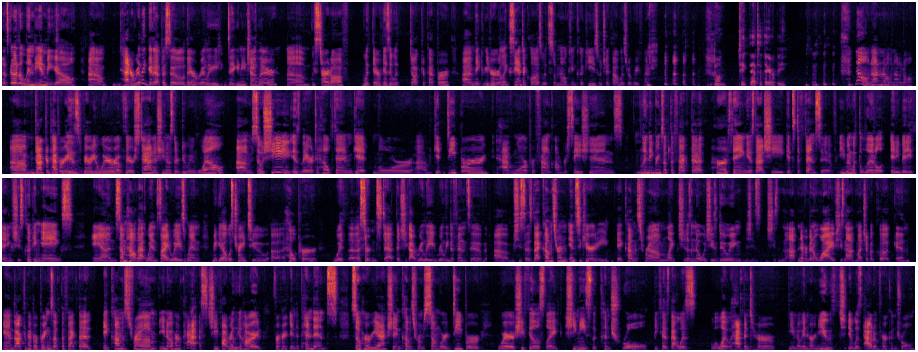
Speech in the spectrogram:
Let's go to Lindy and Miguel. Um, had a really good episode. They're really digging each other. Um, we start off with their visit with Dr. Pepper. Um, they greet her like Santa Claus with some milk and cookies, which I thought was really funny. you don't take that to therapy? no, not no, not at all. Um, Dr. Pepper is very aware of their status. She knows they're doing well. Um, so she is there to help them get more, um, get deeper, have more profound conversations. Lindy brings up the fact that her thing is that she gets defensive, even with the little itty bitty things. She's cooking eggs, and somehow that went sideways when Miguel was trying to uh, help her with a, certain step and she got really really defensive. Um, she says that comes from insecurity. It comes from like she doesn't know what she's doing. She's she's not never been a wife. She's not much of a cook. And and dr pepper brings up the fact that it comes from you know her past. She fought really hard for her independence. So her reaction comes from somewhere deeper where she feels like she needs the control because that was what happened to her you know, in her youth, it was out of her control.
